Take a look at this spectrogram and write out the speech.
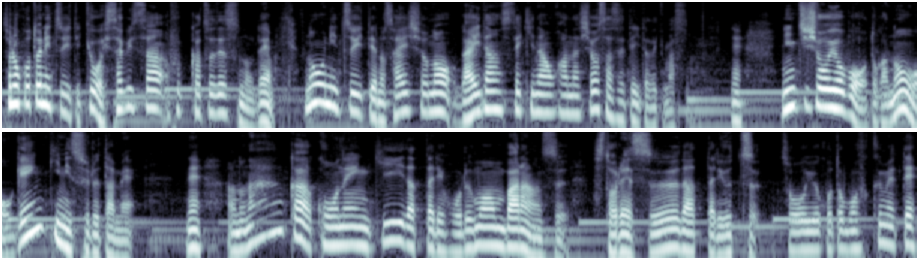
そのことについて今日は久々復活ですので脳についての最初のガイダンス的なお話をさせていただきます、ね、認知症予防とか脳を元気にするためね、あのなんか更年期だったりホルモンバランスストレスだったりうつそういうことも含めて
